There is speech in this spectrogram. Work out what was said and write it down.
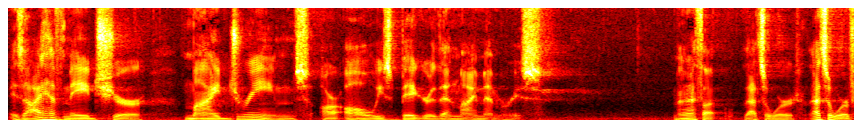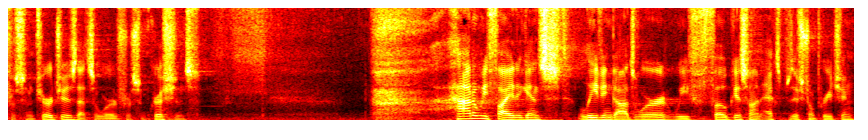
is I have made sure my dreams are always bigger than my memories. And I thought, that's a word. That's a word for some churches, that's a word for some Christians. How do we fight against leaving God's word? We focus on expositional preaching.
